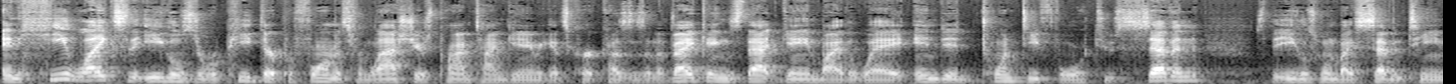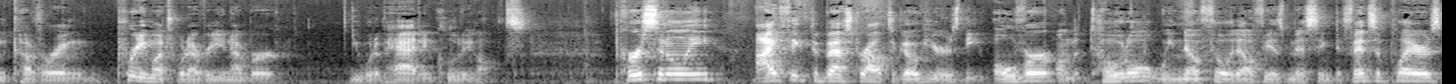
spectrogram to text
and he likes the Eagles to repeat their performance from last year's primetime game against Kirk Cousins and the Vikings. That game, by the way, ended 24 to 7. So the Eagles won by 17, covering pretty much whatever you number you would have had, including alts. Personally, I think the best route to go here is the over on the total. We know Philadelphia is missing defensive players,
